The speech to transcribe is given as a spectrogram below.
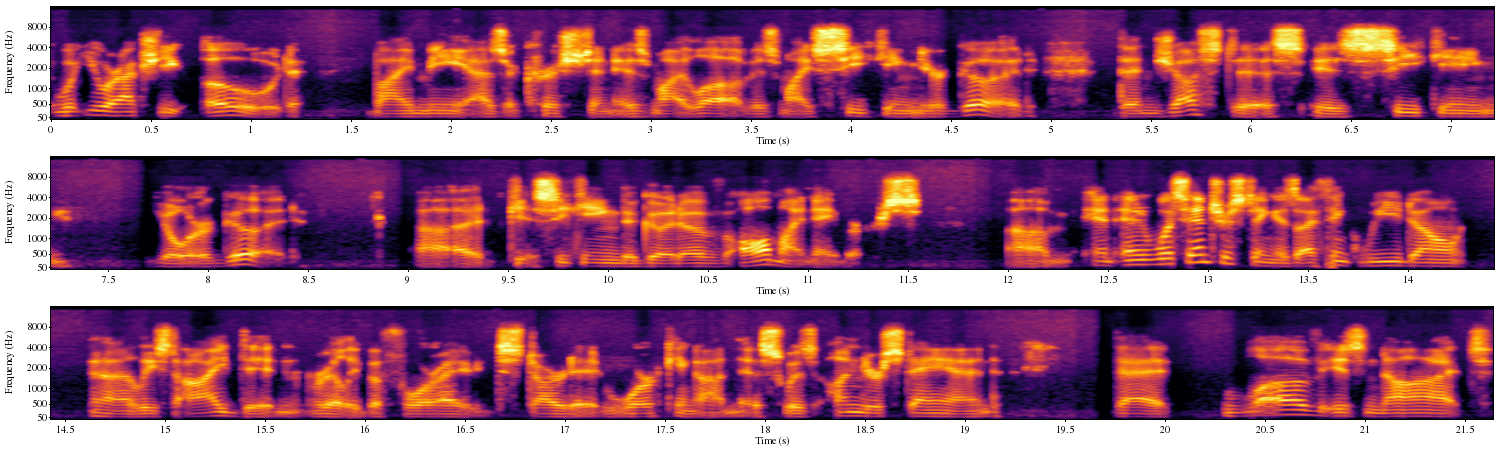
what you are actually owed by me as a Christian is my love, is my seeking your good, then justice is seeking your good, uh, seeking the good of all my neighbors. Um, and and what's interesting is I think we don't, uh, at least I didn't really before I started working on this, was understand that love is not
